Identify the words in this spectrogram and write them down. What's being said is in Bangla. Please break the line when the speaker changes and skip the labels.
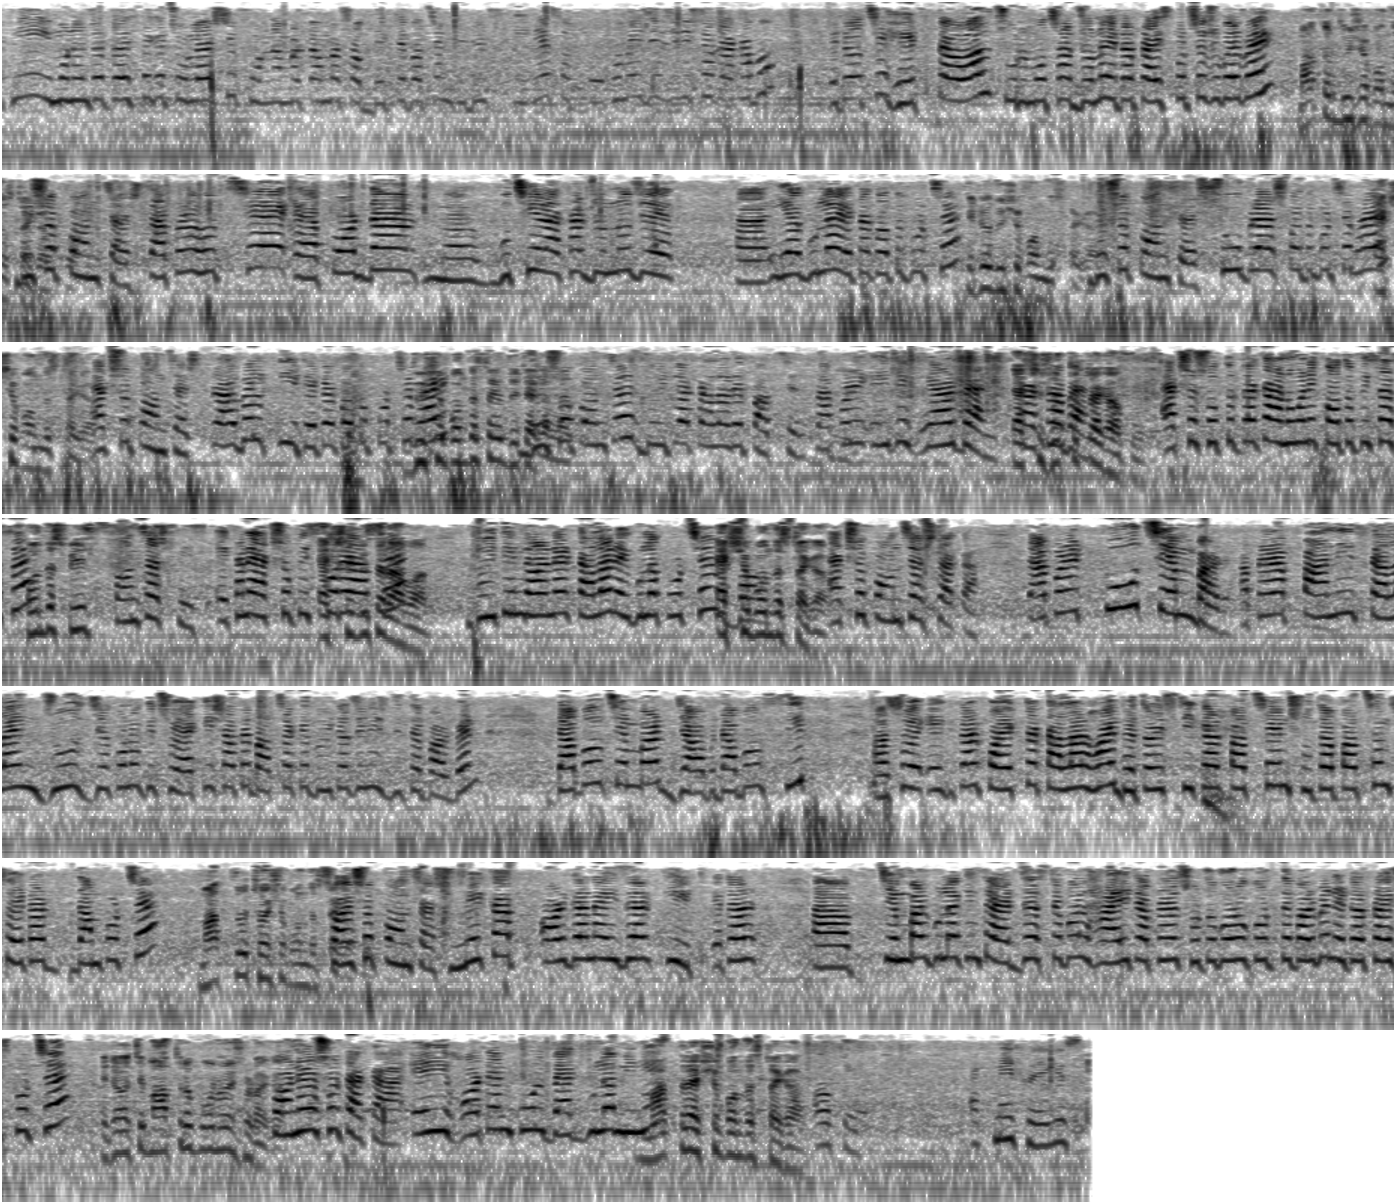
প্রোডাক্ট নিয়ে ইমন এন্টারপ্রাইজ থেকে চলে আসি। ফোন নাম্বারটা আমরা সব দেখতে পাচ্ছেন ভিডিও স্ক্রিনে তো প্রথমেই যে জিনিসটা দেখাবো এটা হচ্ছে হেড টাওয়াল চুল মোছার জন্য। এটা প্রাইস পড়ছে জুবের ভাই?
মাত্র দুইশো পঞ্চাশ
দুশো
টাকা
250 তারপরে হচ্ছে পর্দা গুছিয়ে রাখার জন্য যে ইয়াগুলা এটা কত পড়ছে?
এটা দুইশো পঞ্চাশ টাকা।
দুশো পঞ্চাশ। শু ব্রাশ কত পড়ছে ভাই?
একশো পঞ্চাশ টাকা।
একশো পঞ্চাশ। ট্রাভেল কিট এটা কত পড়ছে ভাই?
দুইশো পঞ্চাশ টাকা দুইটা
দুশো
কালার
পঞ্চাশ দুইটা কালারে পাচ্ছেন। তারপরে এই যে হেয়ার ব্যান্ড
একশো
কাঁকড়া
সত্তর
ব্যান্ড
টাকা আপু।
একশো সত্তর টাকা আনুমানিক কত পিস আছে?
পঞ্চাশ পিস
পঞ্চাশ পিস এখানে একশো পিস করে আছে। দুই তিন ধরনের কালার এগুলো পড়ছে।
একশো পঞ্চাশ টাকা।
একশো পঞ্চাশ টাকা। তারপরে টু চেম্বার আপনারা পানি স্যালাইন জুস যে কোনো কিছু একই সাথে বাচ্চাকে দুইটা জিনিস দিতে পারবেন। Double chamber double zip so এটার কয়েকটা কালার হয় ভেতরে স্টিকার পাচ্ছেন সুতা পাচ্ছেন সো এটার দাম পড়ছে?
মাত্র ছয়শো পঞ্চাশ টাকা।
ছয়শো পঞ্চাশ। মেকআপ অর্গানাইজার কিট এটার চেম্বারগুলো কিন্তু অ্যাডজাস্টেবল হাইট আপনারা ছোট বড় করতে পারবেন। এটার প্রাইস পড়ছে?
এটা হচ্ছে মাত্র পনেরোশো টাকা।
পনেরোশো টাকা। এই হট এন্ড কুল ব্যাগগুলো মিনি
মাত্র একশো পঞ্চাশ টাকা।
ওকে এক মিনিট হয়ে গেছে।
